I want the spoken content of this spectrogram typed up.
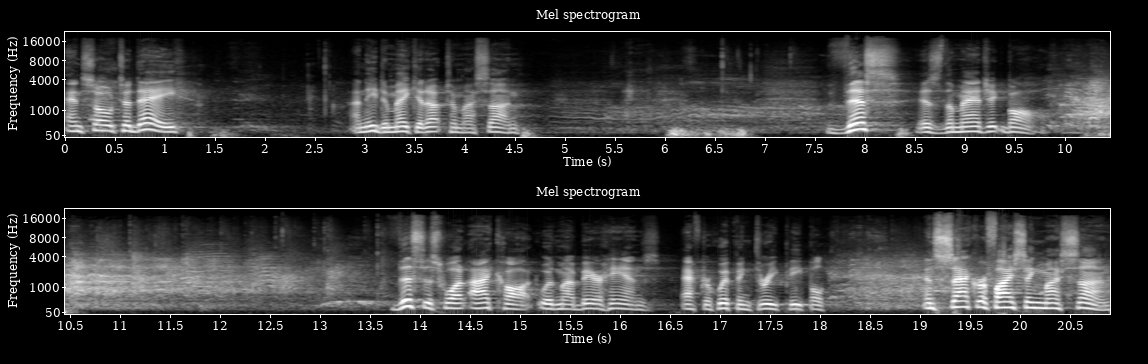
and so today, I need to make it up to my son. This is the magic ball. This is what I caught with my bare hands after whipping three people and sacrificing my son.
